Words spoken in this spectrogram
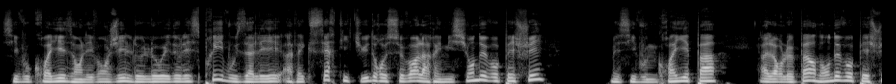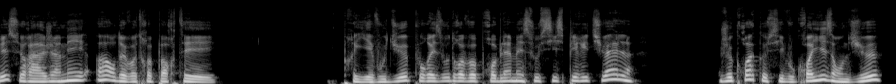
Si vous croyez en l'évangile de l'eau et de l'esprit, vous allez avec certitude recevoir la rémission de vos péchés, mais si vous ne croyez pas, alors le pardon de vos péchés sera à jamais hors de votre portée. Priez-vous Dieu pour résoudre vos problèmes et soucis spirituels? Je crois que si vous croyez en Dieu,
